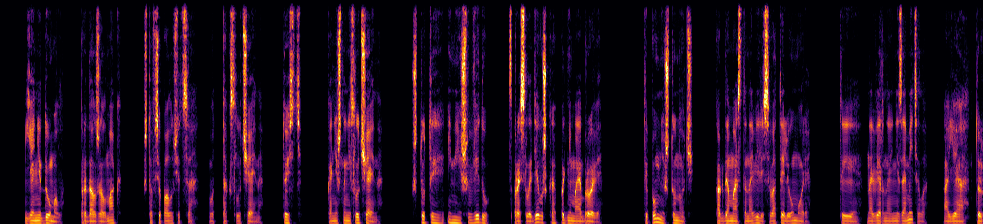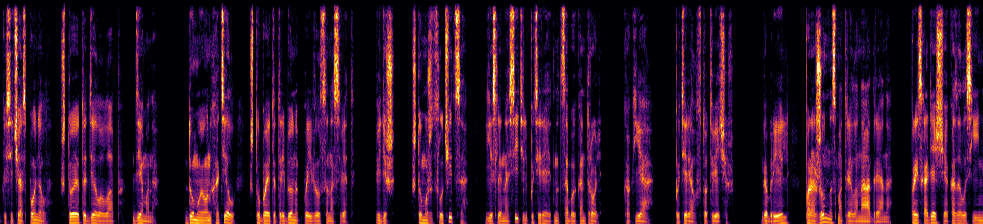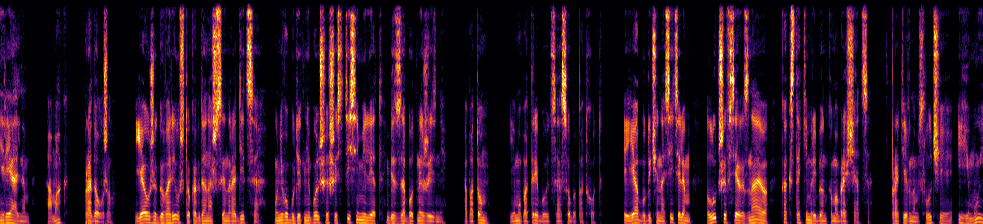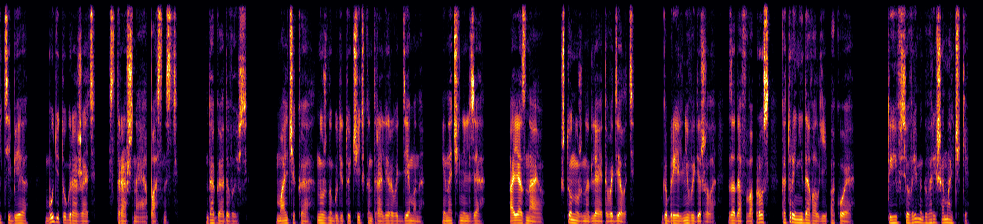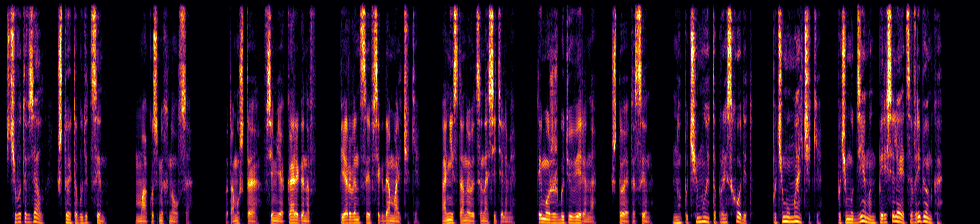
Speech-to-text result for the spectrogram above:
Я не думал, — продолжал Мак, — что все получится вот так случайно. То есть, конечно, не случайно. «Что ты имеешь в виду?» — спросила девушка, поднимая брови. «Ты помнишь ту ночь, когда мы остановились в отеле у моря? Ты, наверное, не заметила, а я только сейчас понял, что это дело лап демона. Думаю, он хотел, чтобы этот ребенок появился на свет. Видишь, что может случиться, если носитель потеряет над собой контроль, как я потерял в тот вечер. Габриэль пораженно смотрела на Адриана. Происходящее казалось ей нереальным, а маг продолжил. «Я уже говорил, что когда наш сын родится, у него будет не больше шести-семи лет беззаботной жизни, а потом ему потребуется особый подход. И я, будучи носителем, лучше всех знаю, как с таким ребенком обращаться. В противном случае и ему, и тебе будет угрожать страшная опасность. Догадываюсь. Мальчика нужно будет учить контролировать демона, иначе нельзя. А я знаю, что нужно для этого делать. Габриэль не выдержала, задав вопрос, который не давал ей покоя. «Ты все время говоришь о мальчике. С чего ты взял, что это будет сын?» Мак усмехнулся. «Потому что в семье Карриганов первенцы всегда мальчики. Они становятся носителями. Ты можешь быть уверена, что это сын». «Но почему это происходит? Почему мальчики? Почему демон переселяется в ребенка?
